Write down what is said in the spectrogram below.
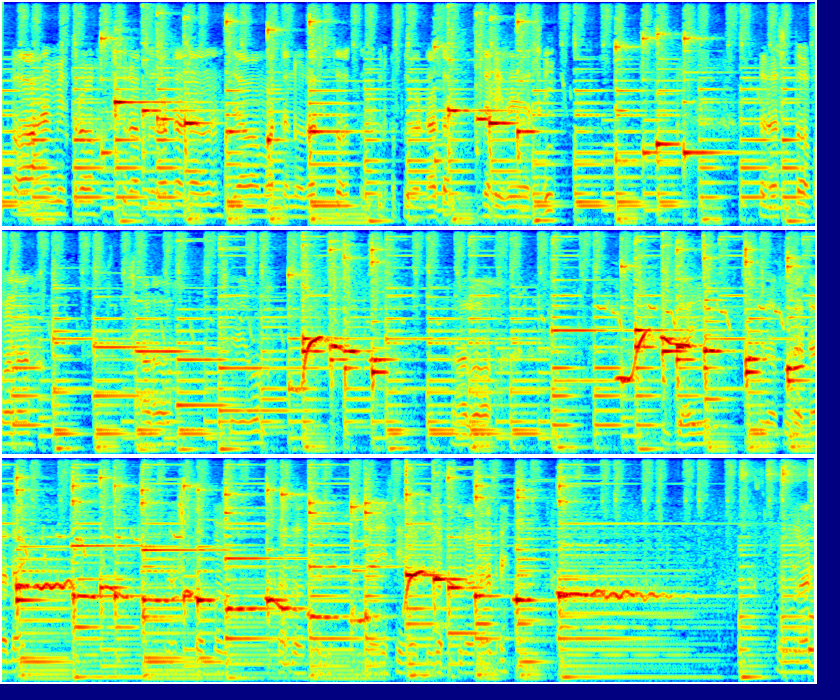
તો આ હે મિત્રો સુરાપુરા દાદા જવા માટેનો રસ્તો તો સુરાપુરા દાદા જઈ રહ્યા છીએ તો રસ્તો પણ સારો જય શ્રી સુરાપુરા દાદા હમણાં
